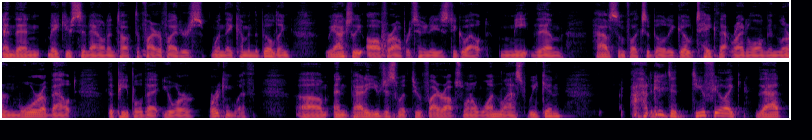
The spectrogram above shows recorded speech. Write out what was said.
and then make you sit down and talk to firefighters when they come in the building. We actually offer opportunities to go out, meet them, have some flexibility, go take that ride along and learn more about the people that you're working with. Um, and Patty, you just went through Fire Ops 101 last weekend. How did, did do you feel like that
